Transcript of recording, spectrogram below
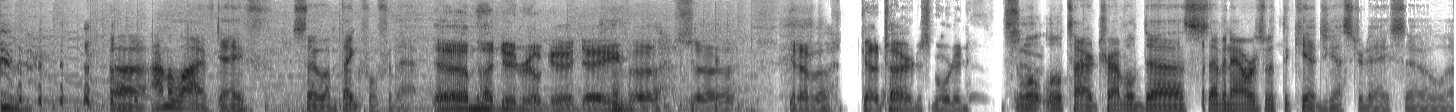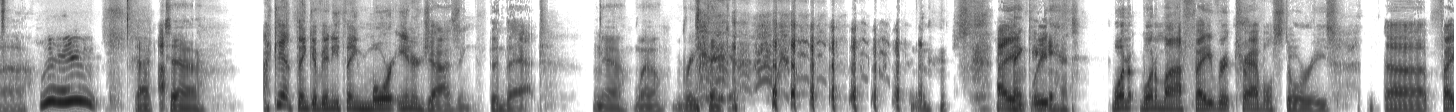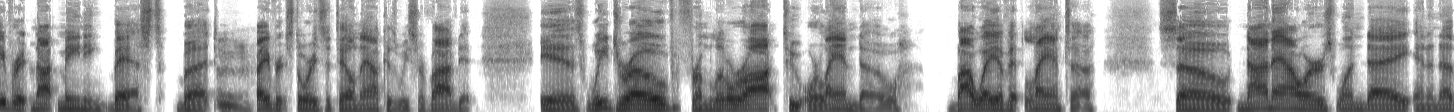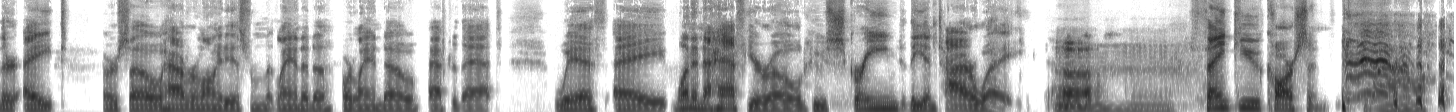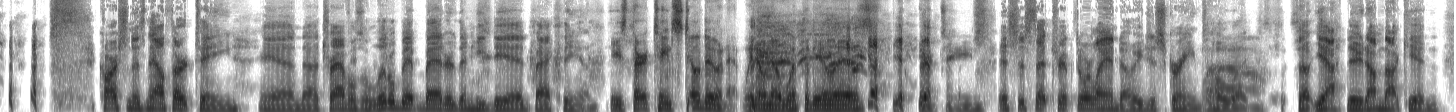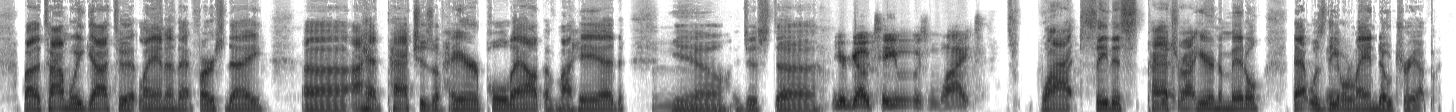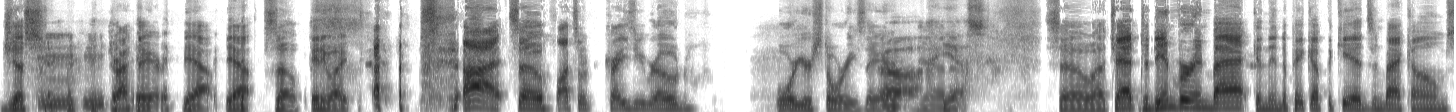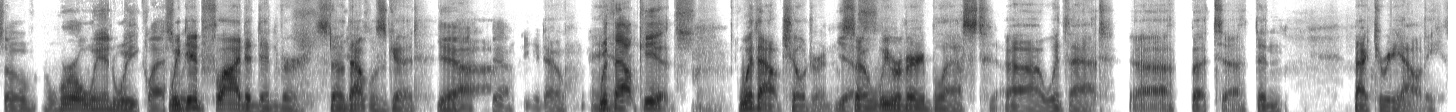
uh, I'm alive, Dave. So I'm thankful for that. Uh, I'm not doing real good, Dave. Uh, it's uh, kind of uh, kind of tired this morning. So. A little, little tired. Traveled uh, seven hours with the kids yesterday, so uh, Woo-hoo. that uh, I can't think of anything more energizing than that. Yeah, well, rethink it. hey, Think we, again. one one of my favorite travel stories. Uh, favorite, not meaning best, but Mm. favorite stories to tell now because we survived it. Is we drove from Little Rock to Orlando by way of Atlanta. So nine hours one day and another eight or so, however long it is from Atlanta to Orlando after that, with a one and a half year old who screamed the entire way. Uh, Mm. Thank you, Carson. Wow. Carson is now 13 and uh, travels a little bit better than he did back then. He's 13, still doing it. We don't know what the deal is. Yeah, 13. It's just that trip to Orlando. He just screams the whole way. So, yeah, dude, I'm not kidding. By the time we got to Atlanta that first day, uh, I had patches of hair pulled out of my head. You know, just uh, your goatee was white. White. See this patch right here in the middle? That was the Orlando trip. Just Mhm. right there. Yeah, yeah. So anyway, all right. So lots of crazy road warrior stories there. Oh, Yeah, yes. So uh, Chad to Denver and back, and then to pick up the kids and back home. So whirlwind week last We week. did fly to Denver, so that was good. Yeah, uh, yeah. You know, and Without kids. Without children. So we were very blessed uh, with that. Uh, but uh, then back to reality.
